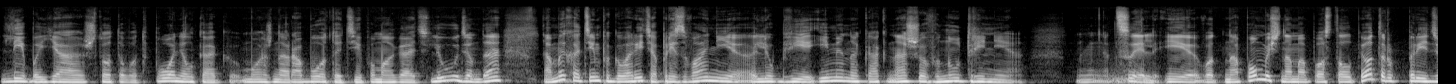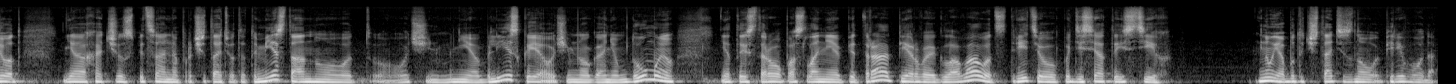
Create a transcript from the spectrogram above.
либо я что-то вот понял, как можно работать и помогать людям, да, а мы хотим поговорить о призвании любви именно как наше внутреннее цель. И вот на помощь нам апостол Петр придет. Я хочу специально прочитать вот это место. Оно вот очень мне близко, я очень много о нем думаю. Это из второго послания Петра, первая глава, вот с 3 по 10 стих. Ну, я буду читать из нового перевода.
